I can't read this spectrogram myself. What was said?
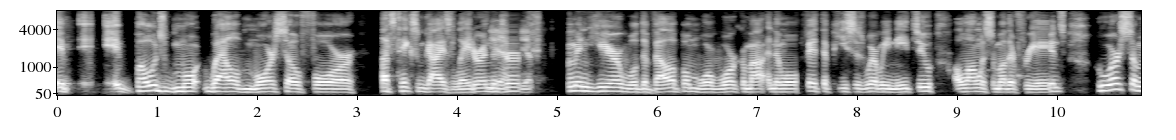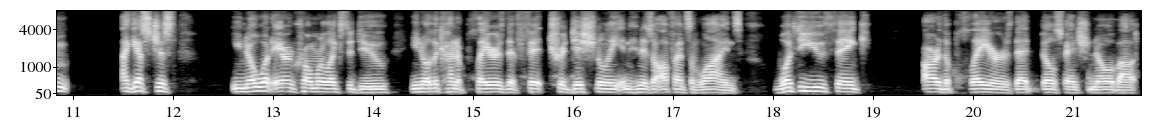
it, it, it bodes more well, more so for let's take some guys later in the Yeah, draft yep. Come in here, we'll develop them, we'll work them out, and then we'll fit the pieces where we need to, along with some other free agents who are some, I guess, just you know what Aaron Kromer likes to do. You know the kind of players that fit traditionally in his offensive lines. What do you think are the players that Bills fans should know about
